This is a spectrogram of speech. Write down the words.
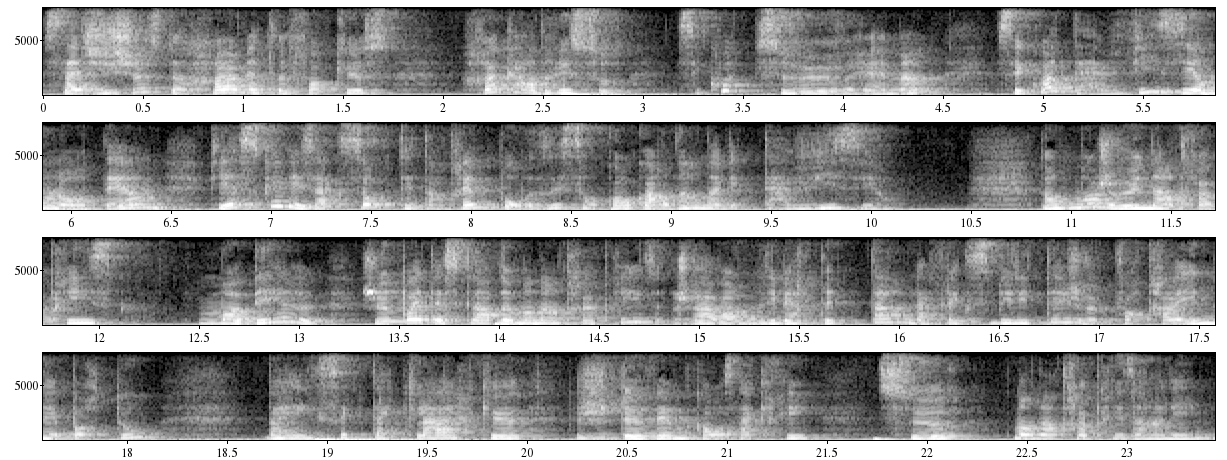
il s'agit juste de remettre le focus, recadrer sur c'est quoi que tu veux vraiment, c'est quoi ta vision long terme, puis est-ce que les actions que tu es en train de poser sont concordantes avec ta vision? Donc moi, je veux une entreprise mobile. Je ne veux pas être esclave de mon entreprise. Je veux avoir une liberté de temps, de la flexibilité. Je veux pouvoir travailler n'importe où. Ben, c'est que tu clair que je devais me consacrer sur mon entreprise en ligne.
